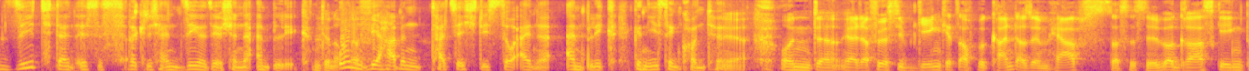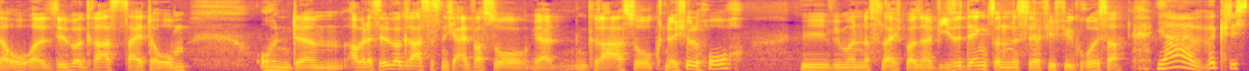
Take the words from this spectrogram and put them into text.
sieht, dann ist es wirklich ein sehr, sehr schöner Anblick. Genau, und wir haben tatsächlich so einen Anblick genießen konnten. Ja. Und äh, ja, dafür ist die Gegend jetzt auch bekannt also im Herbst, das ist Silbergrasgegend da oben, äh, Silbergraszeit da oben. Und ähm, aber das Silbergras ist nicht einfach so ja, Gras so knöchelhoch, wie, wie man das vielleicht bei so einer Wiese denkt, sondern ist ja viel, viel größer. Ja, wirklich,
